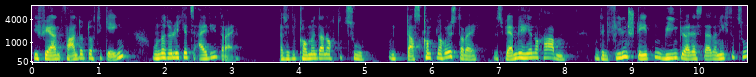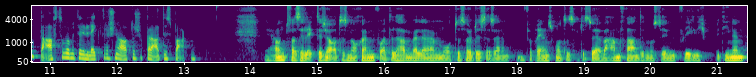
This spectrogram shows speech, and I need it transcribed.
Die fahren, fahren dort durch die Gegend. Und natürlich jetzt ID3. Also die kommen dann auch dazu. Und das kommt nach Österreich. Das werden wir hier noch haben. Und in vielen Städten, Wien gehört jetzt leider nicht dazu, darfst du aber mit den elektrischen Autos schon gratis parken. Ja, und was elektrische Autos noch einen Vorteil haben, weil einen Motor solltest, also einen Verbrennungsmotor solltest du ja warm fahren, den musst du irgendwie pfleglich bedienen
